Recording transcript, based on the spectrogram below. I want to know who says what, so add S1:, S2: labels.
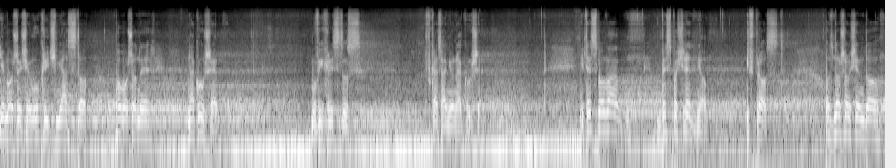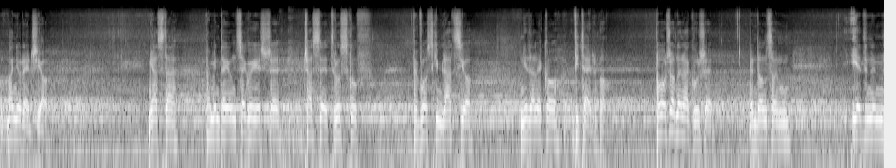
S1: nie może się ukryć miasto położone na górze, mówi Chrystus w kazaniu na górze. I te słowa bezpośrednio i wprost odnoszą się do Magnoregio, miasta pamiętającego jeszcze czasy Etrusków we włoskim Lazio, niedaleko Viterbo, położone na górze, będącą jednym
